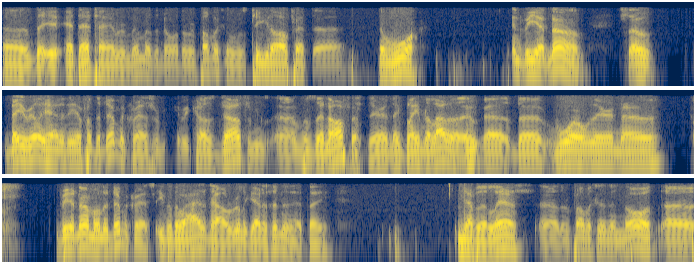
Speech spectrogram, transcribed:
They, at that time, remember the Northern Republicans was teed off at the the war in Vietnam. So they really had it in for the Democrats because Johnson uh, was in office there, and they blamed a lot of uh, the war over there in uh, Vietnam on the Democrats, even though Eisenhower really got us into that thing. Nevertheless, uh, the Republicans in the North, uh,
